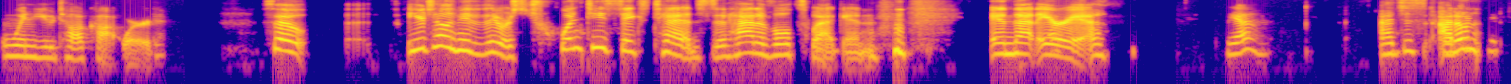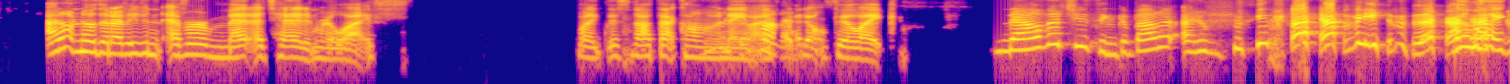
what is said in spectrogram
when Utah caught word. So you're telling me that there was 26 Teds that had a Volkswagen in that area. Yeah. I just I don't I don't know that I've even ever met a Ted in real life. Like it's not that common a my name. I, I don't feel like Now that you think about it, I don't think I have either. I'm like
